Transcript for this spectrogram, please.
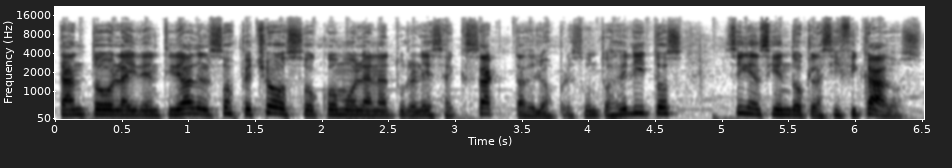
Tanto la identidad del sospechoso como la naturaleza exacta de los presuntos delitos siguen siendo clasificados.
